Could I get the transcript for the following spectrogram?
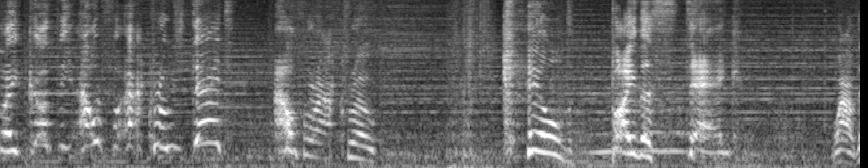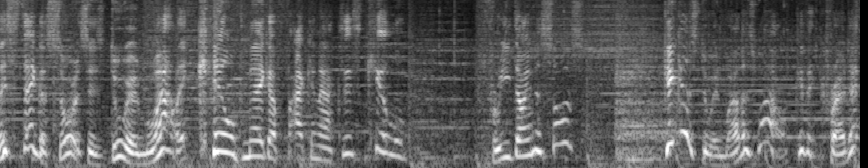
My god, the Alpha Acro's dead! Alpha Acro! Killed by the Steg! Wow, this Stegosaurus is doing well. It killed Mega Phaganax. It's killed three dinosaurs? Giga's doing well as well. Give it credit.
